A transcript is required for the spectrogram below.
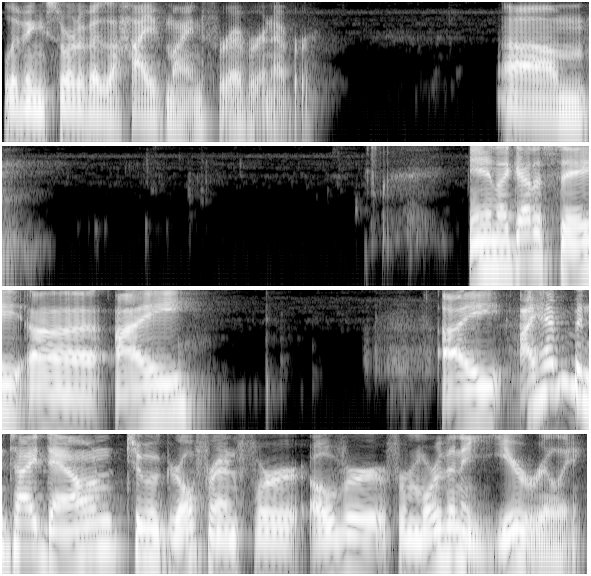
living sort of as a hive mind forever and ever? Um and I gotta say, uh, I, I, I haven't been tied down to a girlfriend for over for more than a year, really.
